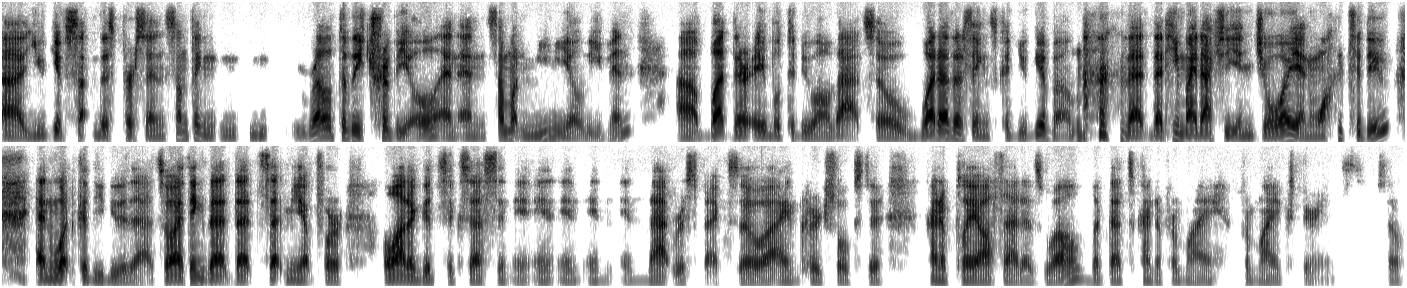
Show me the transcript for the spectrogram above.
uh, you give some, this person something relatively trivial and, and somewhat menial even uh, but they're able to do all that. So what other things could you give him that, that he might actually enjoy and want to do? And what could you do with that? So i think that that set me up for a lot of good success in, in, in, in, in that respect. So i encourage folks to kind of play off that as well but that's kind of from my from my experience. So,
